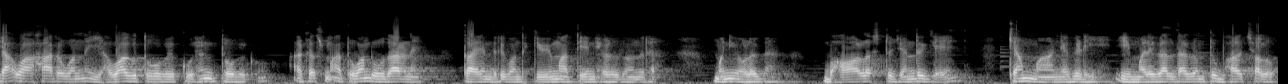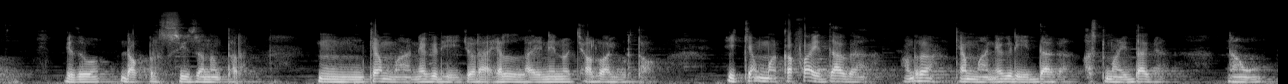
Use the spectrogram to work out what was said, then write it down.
ಯಾವ ಆಹಾರವನ್ನು ಯಾವಾಗ ತೊಗೋಬೇಕು, ಹೆಂಗೆ ತೊಗೋಬೇಕು? ಅಕಸ್ಮಾತ್ ಒಂದು ಉದಾಹರಣೆ. ತಾಯಂದ್ರಿಗೆ ಒಂದು ಕಿವಿ ಮಾತು ಏನು ಹೇಳೋದು ಅಂದ್ರೆ, ಮನೆಯೊಳಗೆ ಭಾಳಷ್ಟು ಜನರಿಗೆ ಕೆಮ್ಮ, ನೆಗಡಿ ಈ ಮಳೆಗಾಲದಾಗಂತೂ ಭಾಳ ಚಾಲು. ಇದು ಡಾಕ್ಟರ್ ಸೀಸನ್ ಅಂತಾರೆ. ಕೆಮ್ಮ, ನೆಗಡಿ, ಜ್ವರ ಎಲ್ಲ ಏನೇನೋ ಚಾಲು ಆಗಿಬಿಡ್ತಾವೆ. ಈ ಕೆಮ್ಮ ಕಫ ಇದ್ದಾಗ ಅಂದ್ರೆ ಕೆಮ್ಮ, ನೆಗಡಿ ಇದ್ದಾಗ, ಅಸ್ತಮ ಇದ್ದಾಗ ನಾವು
